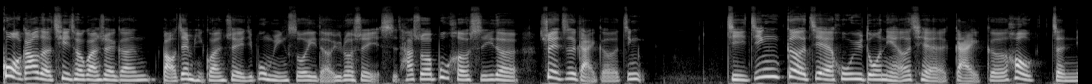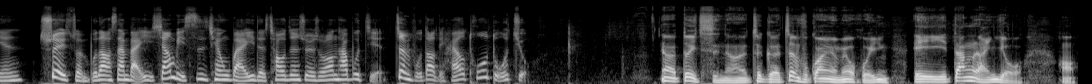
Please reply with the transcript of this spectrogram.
过高的汽车关税跟保健品关税，以及不明所以的娱乐税也是。他说不合时宜的税制改革，经。几经各界呼吁多年，而且改革后整年税损不到三百亿，相比四千五百亿的超征税收，让他不解政府到底还要拖多久？那对此呢，这个政府官员没有回应？诶、当然有。好，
